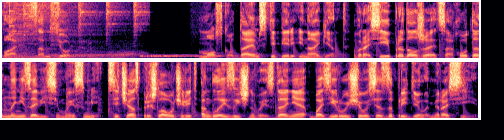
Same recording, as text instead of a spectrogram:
Парень Обзервер Moscow Times теперь иноагент. В России продолжается охота на независимые СМИ. Сейчас пришла очередь англоязычного издания, базирующегося за пределами России.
